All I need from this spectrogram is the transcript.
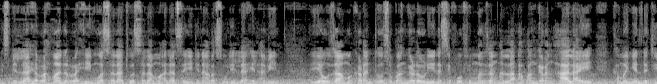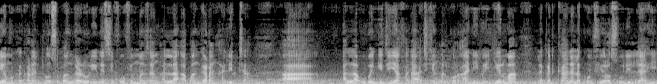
bismillahir rahmanir rahim wassalatu wassalamu ala sayyidina rasulillahi amin yau za mu karanta wasu bangarori na sifofin manzan Allah a ɓangaren halaye kamar yadda jiya muka karanta wasu bangarori na sifofin manzan Allah a ɓangaren halitta. Allah Ubangiji ya faɗa a cikin Alƙur'ani mai girma laqad kana lakum fi rasulillahi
